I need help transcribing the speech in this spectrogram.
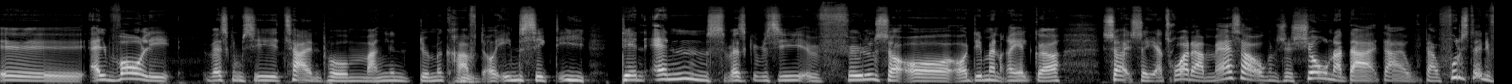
øh, alvorlige, hvad skal man sige, tegn på manglende dømmekraft mm. og indsigt i den andens, hvad skal man sige, øh, følelser og, og det, man reelt gør. Så, så jeg tror, der er masser af organisationer, der, der, er, jo, der er jo fuldstændig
